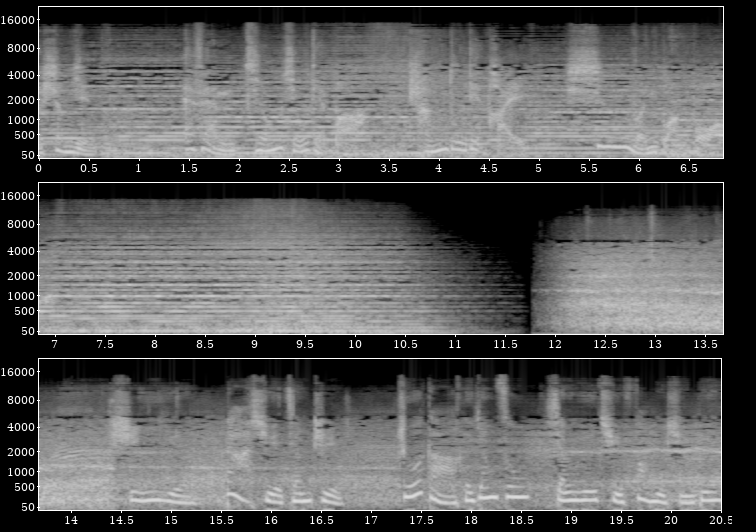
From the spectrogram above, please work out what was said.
的声音，FM 九九点八，成都电台新闻广播。十一月，大雪将至，卓嘎和央宗相约去放牧巡边，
